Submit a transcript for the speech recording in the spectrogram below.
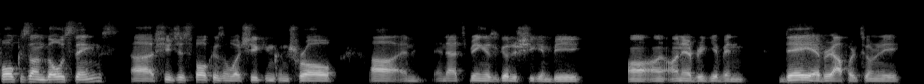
focus on those things. Uh, she's just focused on what she can control, uh, and and that's being as good as she can be on, on every given day, every opportunity.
